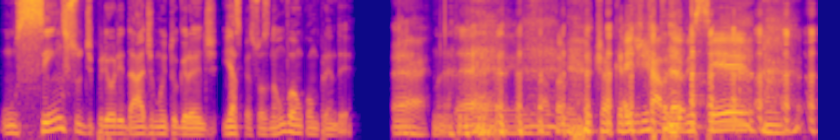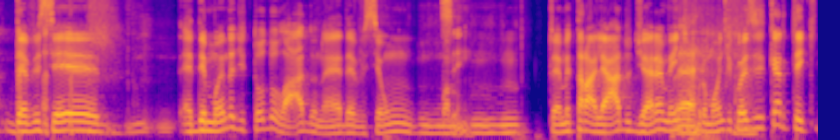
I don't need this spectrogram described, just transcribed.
um senso de prioridade muito grande. E as pessoas não vão compreender. É. né? É, exatamente. eu te É acredito. cara, deve ser. deve ser. É demanda de todo lado, né? Deve ser um. Uma, um- tu é metralhado diariamente É. por um monte de coisa e, cara, tem que.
